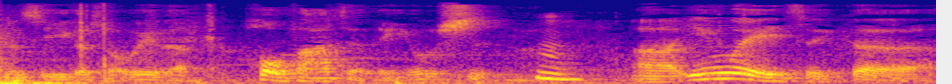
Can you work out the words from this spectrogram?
就是一个所谓的后发者的优势。嗯。啊，因为这个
